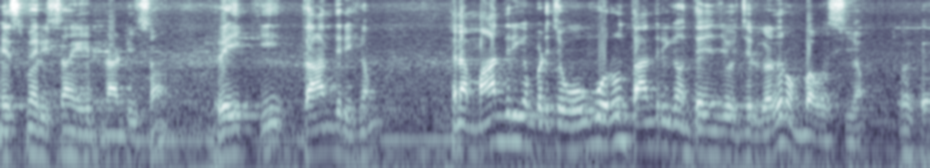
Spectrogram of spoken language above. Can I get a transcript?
மிஸ்மரிசம் ஹிப்னாட்டிசம் ரெய்க்கி தாந்திரிகம். ஏன்னா மாந்திரிகம் படித்த ஒவ்வொரும் தாந்திரிகம் தெரிஞ்சு வச்சுருக்கிறது ரொம்ப அவசியம். ஓகே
